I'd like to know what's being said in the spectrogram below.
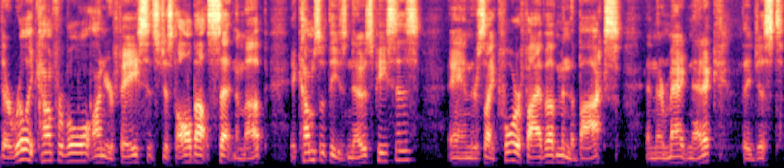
they're really comfortable on your face. It's just all about setting them up. It comes with these nose pieces and there's like four or five of them in the box and they're magnetic. They just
